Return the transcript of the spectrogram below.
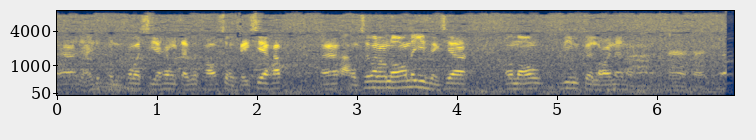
นะฮะอยากให้ทุกคนเข้ามาเชียร์ให้กำลังใจพวกเขาส่งเสียงเชียร์ครับนะฮะครับผมเชื่อว่าน้องๆได้ยินเสียงเชียร์น้องๆวิ่งเกินร้อยแน่นอน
